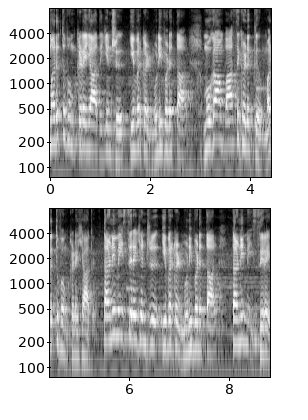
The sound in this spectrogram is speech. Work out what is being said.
மருத்துவம் கிடையாது என்று இவர்கள் முடிவெடுத்தால் முகாம்வாசிகளுக்கு மருத்துவம் கிடையாது. தனிமை சிறை என்று இவர்கள் முடிவெடுத்தால் தனிமை சிறை.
